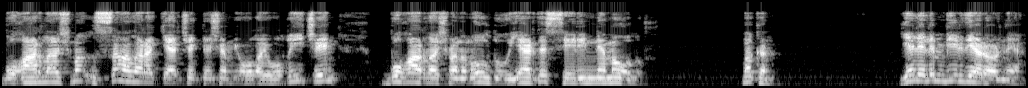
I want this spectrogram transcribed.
buharlaşma ısı alarak gerçekleşen bir olay olduğu için buharlaşmanın olduğu yerde serinleme olur. Bakın, gelelim bir diğer örneğe.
